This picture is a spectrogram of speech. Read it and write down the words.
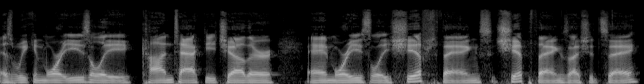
as we can more easily contact each other and more easily shift things, ship things, I should say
